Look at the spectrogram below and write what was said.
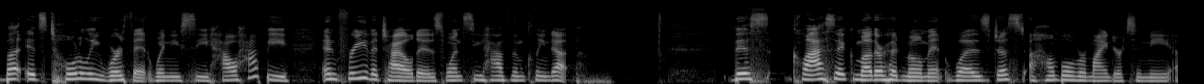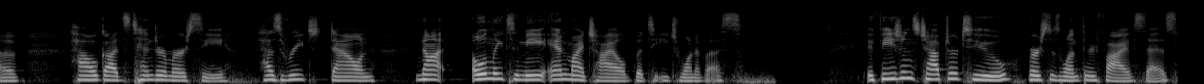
but it's totally worth it when you see how happy and free the child is once you have them cleaned up. This classic motherhood moment was just a humble reminder to me of how God's tender mercy has reached down not only to me and my child, but to each one of us. Ephesians chapter 2, verses 1 through 5 says,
